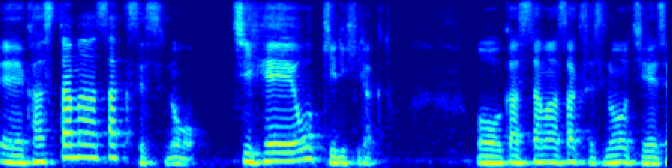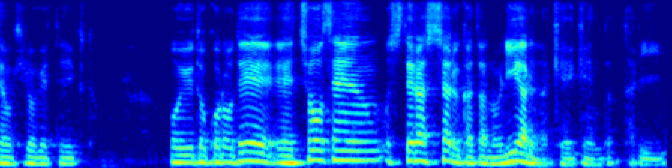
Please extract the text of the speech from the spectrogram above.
えー、カスタマーサクセスの地平を切り開くと。カスタマーサクセスの地平線を広げていくというところで、え挑戦をしてらっしゃる方のリアルな経験だったり、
